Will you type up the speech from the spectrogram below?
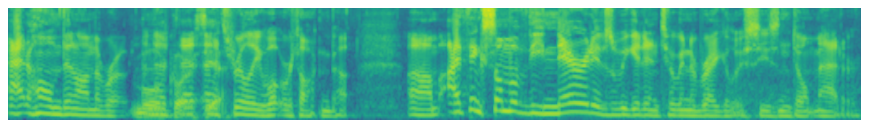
at home than on the road. Well, of course, that- that's really what we're talking about. Um, I think some of the narratives we get into in the regular season don't matter,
